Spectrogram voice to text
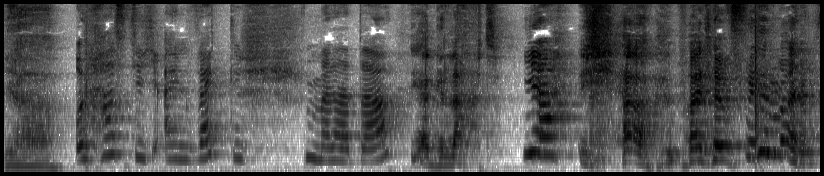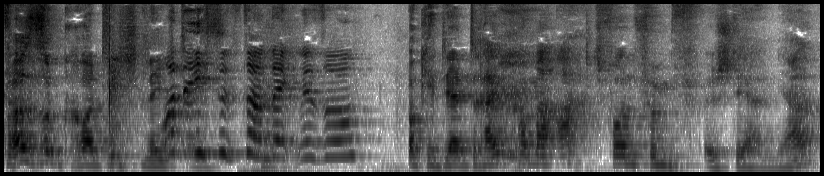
ja, und hast dich einen weggeschmettert da. ja, gelacht. Ja. Ja, weil der Film einfach so grottig schlecht Und ich sitze da und denke mir so, Okay, der 3,8 von 5 Sternen, ja?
